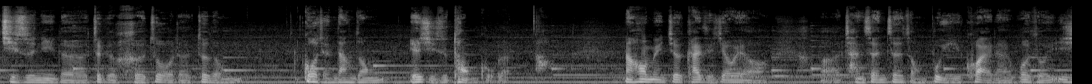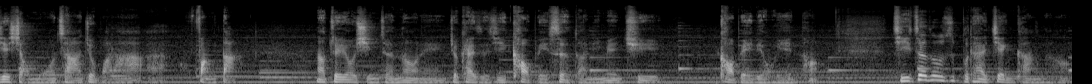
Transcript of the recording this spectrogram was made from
其实你的这个合作的这种过程当中，也许是痛苦了啊。那后面就开始就会有呃产生这种不愉快的，或者说一些小摩擦，就把它啊放大。那最后形成后呢，就开始去靠北社团里面去靠北留言哈。其实这都是不太健康的哈。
